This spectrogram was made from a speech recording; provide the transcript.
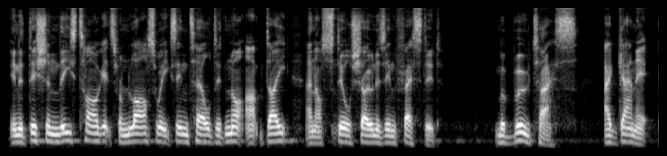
in addition these targets from last weeks intel did not update and are still shown as infested. Mabutas, Aganip,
